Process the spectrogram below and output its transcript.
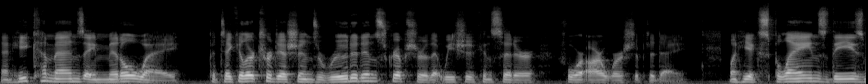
And he commends a middle way, particular traditions rooted in Scripture that we should consider for our worship today. When he explains these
